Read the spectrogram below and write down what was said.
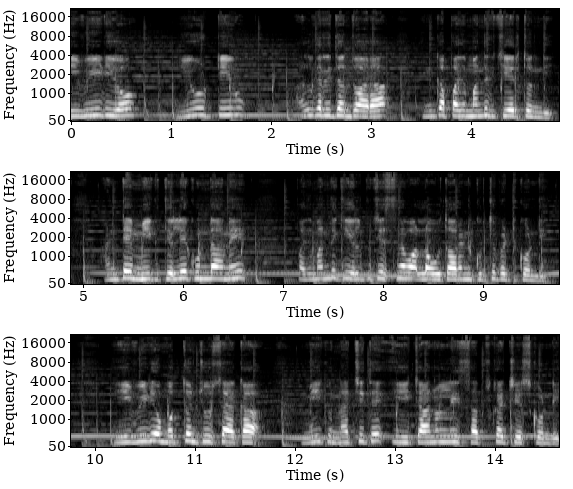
ఈ వీడియో యూట్యూబ్ అల్గరిథం ద్వారా ఇంకా పది మందికి చేరుతుంది. అంటే మీకు తెలియకుండానే పది మందికి హెల్ప్ చేసిన వాళ్ళు అవుతారని గుర్తుపెట్టుకోండి. ఈ వీడియో మొత్తం చూశాక మీకు నచ్చితే ఈ ఛానల్ని సబ్స్క్రైబ్ చేసుకోండి.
